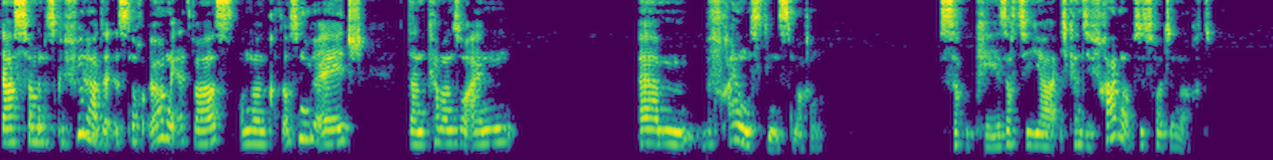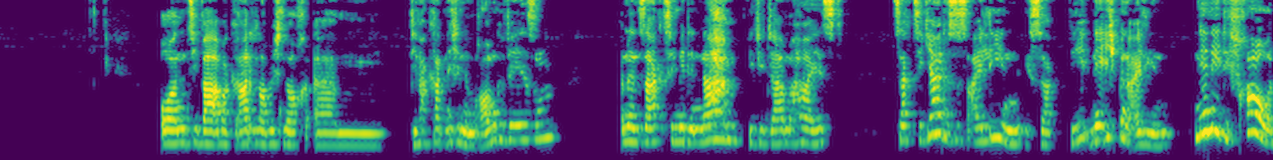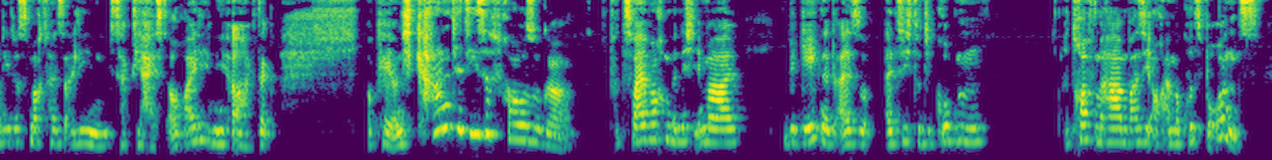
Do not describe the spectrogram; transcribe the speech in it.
dass wenn man das Gefühl hat, da ist noch irgendetwas und man kommt aus dem New Age, dann kann man so einen ähm, Befreiungsdienst machen. Ich sag, okay, sagt sie, ja, ich kann sie fragen, ob sie es heute macht. Und sie war aber gerade, glaube ich, noch, ähm, die war gerade nicht in dem Raum gewesen. Und dann sagt sie mir den Namen, wie die Dame heißt. Sagt sie, ja, das ist Eileen. Ich sag, wie? Nee, ich bin Eileen. Nee, nee, die Frau, die das macht, heißt Eileen. Ich sag, die heißt auch Eileen? Ja. Ich sag, okay. Und ich kannte diese Frau sogar. Vor zwei Wochen bin ich ihr mal begegnet. Also, als sich so die Gruppen getroffen haben, war sie auch einmal kurz bei uns.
